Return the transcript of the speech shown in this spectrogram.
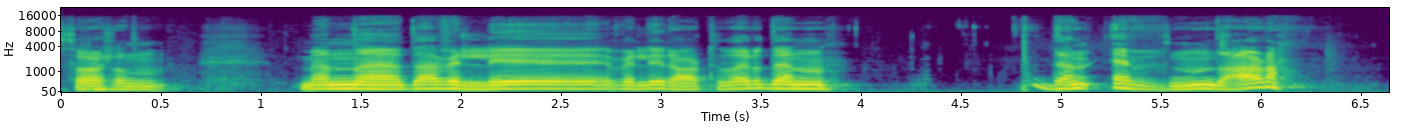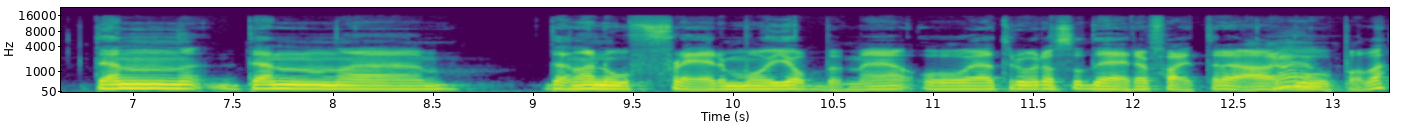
Så var sånn Men uh, det er veldig, veldig rart, det der. Og den, den evnen der, da, den, den, uh, den er noe flere må jobbe med, og jeg tror også dere fightere er Ja, ja. gode på det.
